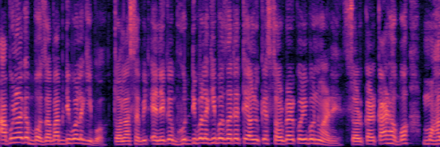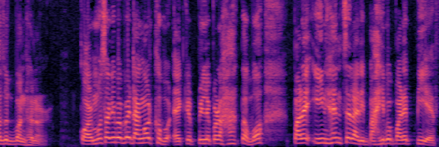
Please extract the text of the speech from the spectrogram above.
আপোনালোকে বজাবাব দিব লাগিব। তলা চাবিত এনেকৈ ভোট দিব লাগিব যাতে তেওঁলোকে চৰকাৰ কৰিব নোৱাৰে। চৰকাৰ কাৰ হ'ব? মহাজোঁট বন্ধনৰ। কৰ্মচাৰীৰ বাবে ডাঙৰ খবৰ। এক এপ্ৰিলৰ পৰা হ্ৰাস পাব পাৰে ইনহেণ্ড চেলাৰী বাঢ়িব পাৰে পি এফ।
